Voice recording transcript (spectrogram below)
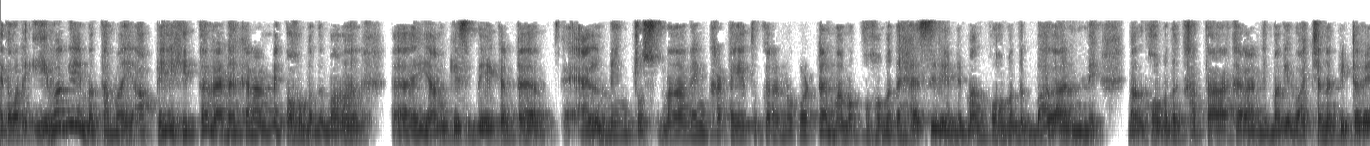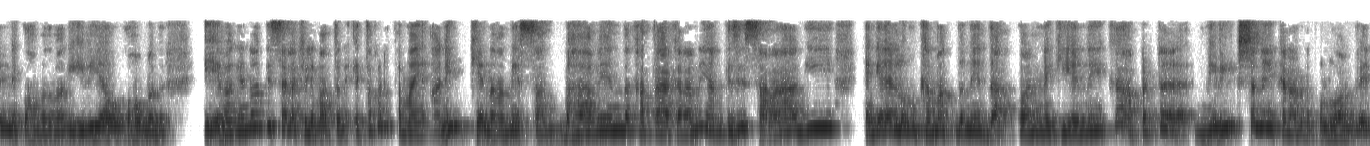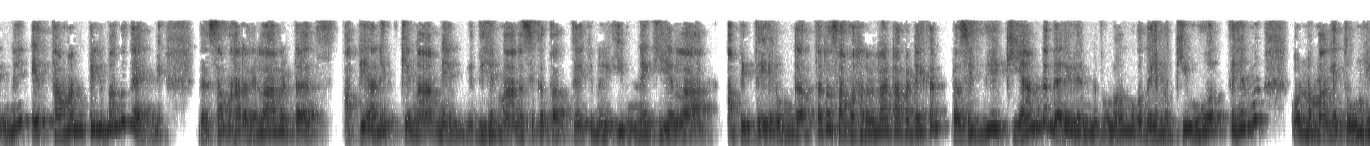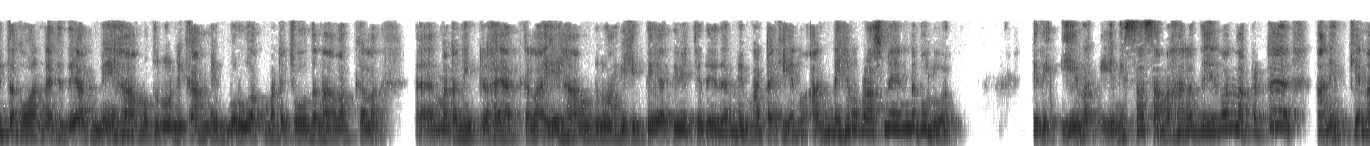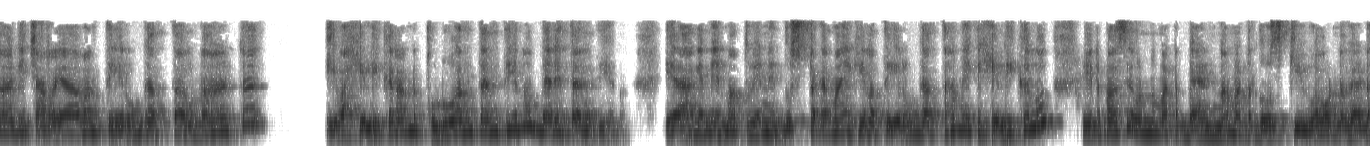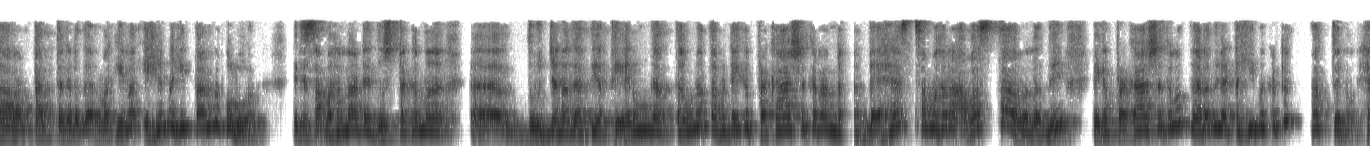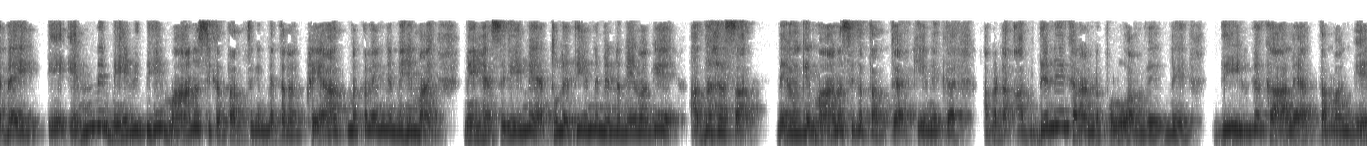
එතකොට ඒ වගේම තමයි අපේ හිත වැඩ කරන්නේ කොහොමද? මම යම් කිසි දෙයකට ඇල්මෙන් තෘෂ්ණාවෙන් කටයුතු කරනකොට මම කොහොමද හැසිරෙන්නේ? මම කොහොමද බලන්නේ? මම කොහොමද කතා කරන්නේ? මගේ වචන පිට වෙන්නේ කොහොමද? මගේ ඉරියව් කොහොමද? ඒව ගැන අපි සැලකිලිමත් වෙනවා. එතකොට තමයි අනිත් කෙනා මේ සත්භාවයෙන්ද කතා කරන්නේ යම් කිසි සරාගී ඇඟැලුම්කමක්ද මේ දක්වන්නේ කියන එක අපිට නිරීක්ෂණය කරන්න පුළුවන් වෙන්නේ ඒ Taman පිළිබඳ දැක්මේ. දැන් සමහර වෙලාවට අපි අනිත් කෙනා මේ විදිහේ මානසික තත්වයකින් ඉන්නේ කියලා අපි තේරුම් ගත්තට සමහර වෙලාවට අපිට ඒක ප්‍රසිද්ධිය කියන්න බැරි වෙන්න පුළුවන්. මොකද එහෙම කිව්වොත් එහෙම ඔන්න මගේ තුන් හිතකවන්න නැති දෙයක් මේ හාමුදුරුවෝ නිකන් මේ බොරුවක් මට චෝදනාවක් කළා මට නිග්‍රහයක් කළා ඒ හාමුදුරුවන්ගේ හිතේ ඇති වෙච්ච දේ දැන් මේ මට කියනවා අන්න එහෙම ප්‍රශ්න එන්න පුළුවන්. ඉතින් ඒව ඒ නිසා සමහර දේවල් අපිට අනිත් කෙනාගේ චර්යාවන් තේරුම් ගත්තා වුණාට ඒවා හෙලි කරන්න පුළුවන් තැන් තියෙනවා බැරි තැන් තියෙනවා. එයාගේ මේ මතුවෙන්නේ දුෂ්ටකමයි කියලා තේරුම් ගත්තාම මේක හෙලි කළොත් ඊට පස්සේ ඔන්න මට බෑන්නා මට දොස් කිව්වා ඔන්න වැඩ අරන් පැත්තකට දැම්මා කියලා එහෙම හිතන්න පුළුවන්. ඉතින් සමහරලාට ඒ දුෂ්ටකම දුර්ජන ගතිය තේරුම් ගත්තා වුණත් අපිට ඒක ප්‍රකාශ කරන්න බැහැ සමහර අවස්ථාවලදී ඒක ප්‍රකාශ කළොත් වැරදි වැටහීමකටපත් වෙනවා. හැබැයි ඒ එන්නේ මේ විදිහේ මානසික තත්ත්වකින් මෙතන ක්‍රියාත්මක වෙන්නේ මෙහෙමයි. මේ හැසිරීමේ ඇතුළේ තියෙන්නේ මෙන්න මේ වගේ අදහසක්. මේ වගේ මානසික තත්ත්වයක් කියන එක අපිට අධ්‍යයනය කරන්න පුළුවන් වෙන්නේ දීර්ඝ කාලයක් Tamange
